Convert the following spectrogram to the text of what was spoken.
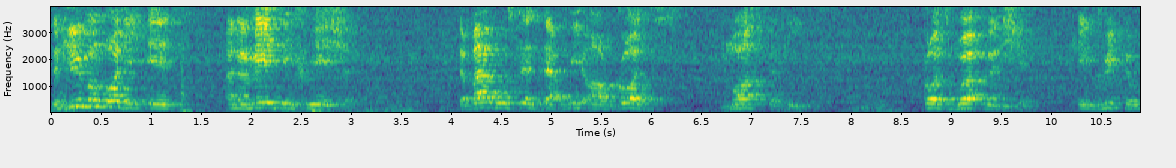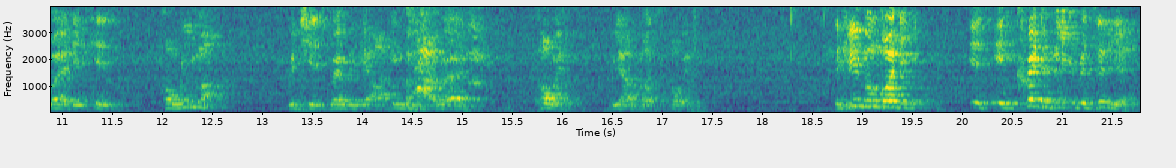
The human body is an amazing creation. The Bible says that we are God's masterpiece, God's workmanship. In Greek, the word is his poema, which is where we get our English word poem. We are God's poem. The human body is incredibly resilient,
